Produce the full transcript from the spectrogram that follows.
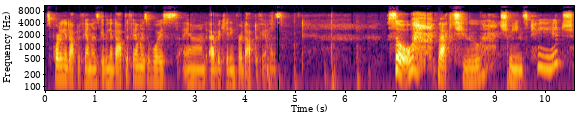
supporting adoptive families, giving adoptive families a voice, and advocating for adoptive families. So, back to Chemene's page.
